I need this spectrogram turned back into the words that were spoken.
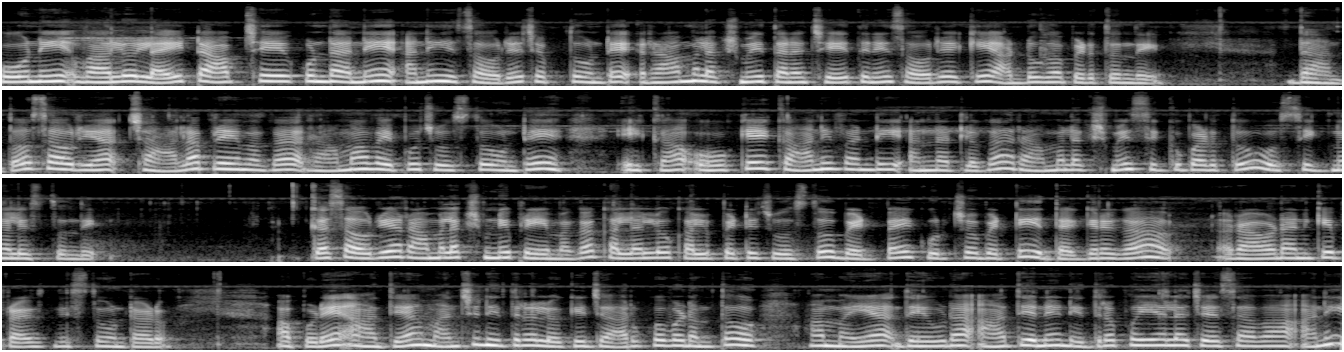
పోనీ వాళ్ళు లైట్ ఆఫ్ చేయకుండానే అని శౌర్య చెప్తూ ఉంటే రామలక్ష్మి తన చేతిని శౌర్యకి అడ్డుగా పెడుతుంది. దాంతో శౌర్య చాలా ప్రేమగా రామ వైపు చూస్తూ ఉంటే ఇక ఓకే కానివ్వండి అన్నట్లుగా రామలక్ష్మి సిగ్గుపడుతూ సిగ్నల్ ఇస్తుంది. ఇక శౌర్య రామలక్ష్మిని ప్రేమగా కళ్ళల్లో కలుపెట్టి చూస్తూ బెడ్పై కూర్చోబెట్టి దగ్గరగా రావడానికి ప్రయత్నిస్తూ ఉంటాడు. అప్పుడే ఆద్య మంచి నిద్రలోకి జారుకోవడంతో అమ్మయ్య దేవుడా ఆద్యనే నిద్రపోయేలా చేశావా? అని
